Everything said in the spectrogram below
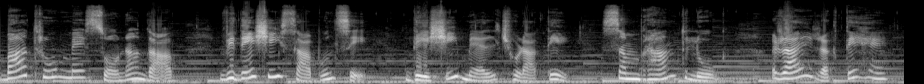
बाथरूम में सोना दाब, विदेशी साबुन से देशी मैल छुड़ाते संभ्रांत लोग राय रखते हैं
